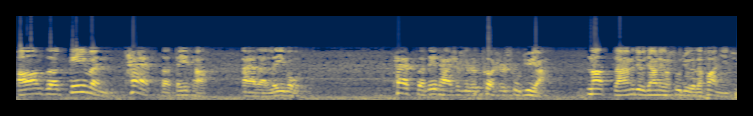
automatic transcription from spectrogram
On the given test data at labels。Test data 是不是就是测试数据呀？那咱们就将这个数据给它放进去。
